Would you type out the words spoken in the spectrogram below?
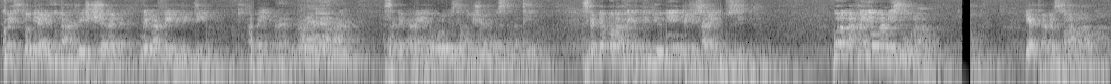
Questo vi aiuta a crescere nella fede di Dio. Amen. Amen. State capendo quello che stiamo dicendo questa mattina? Se abbiamo la fede di Dio niente ci sarà impossibile. Ora la fede è una misura e attraverso la parola.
